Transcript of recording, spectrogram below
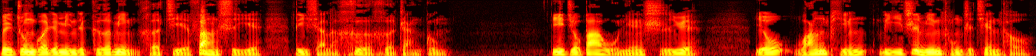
为中国人民的革命和解放事业立下了赫赫战功。一九八五年十月，由王平、李志民同志牵头，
